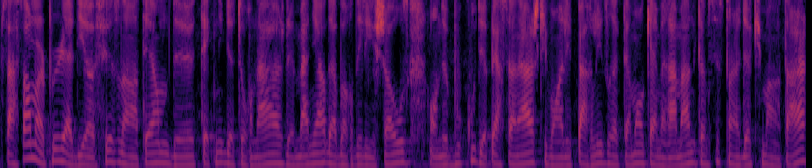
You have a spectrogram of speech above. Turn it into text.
ça ressemble un peu à The Office en termes de technique de tournage, de manière d'aborder les choses. On a beaucoup de personnages qui vont aller parler directement au caméraman comme si c'était un documentaire.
